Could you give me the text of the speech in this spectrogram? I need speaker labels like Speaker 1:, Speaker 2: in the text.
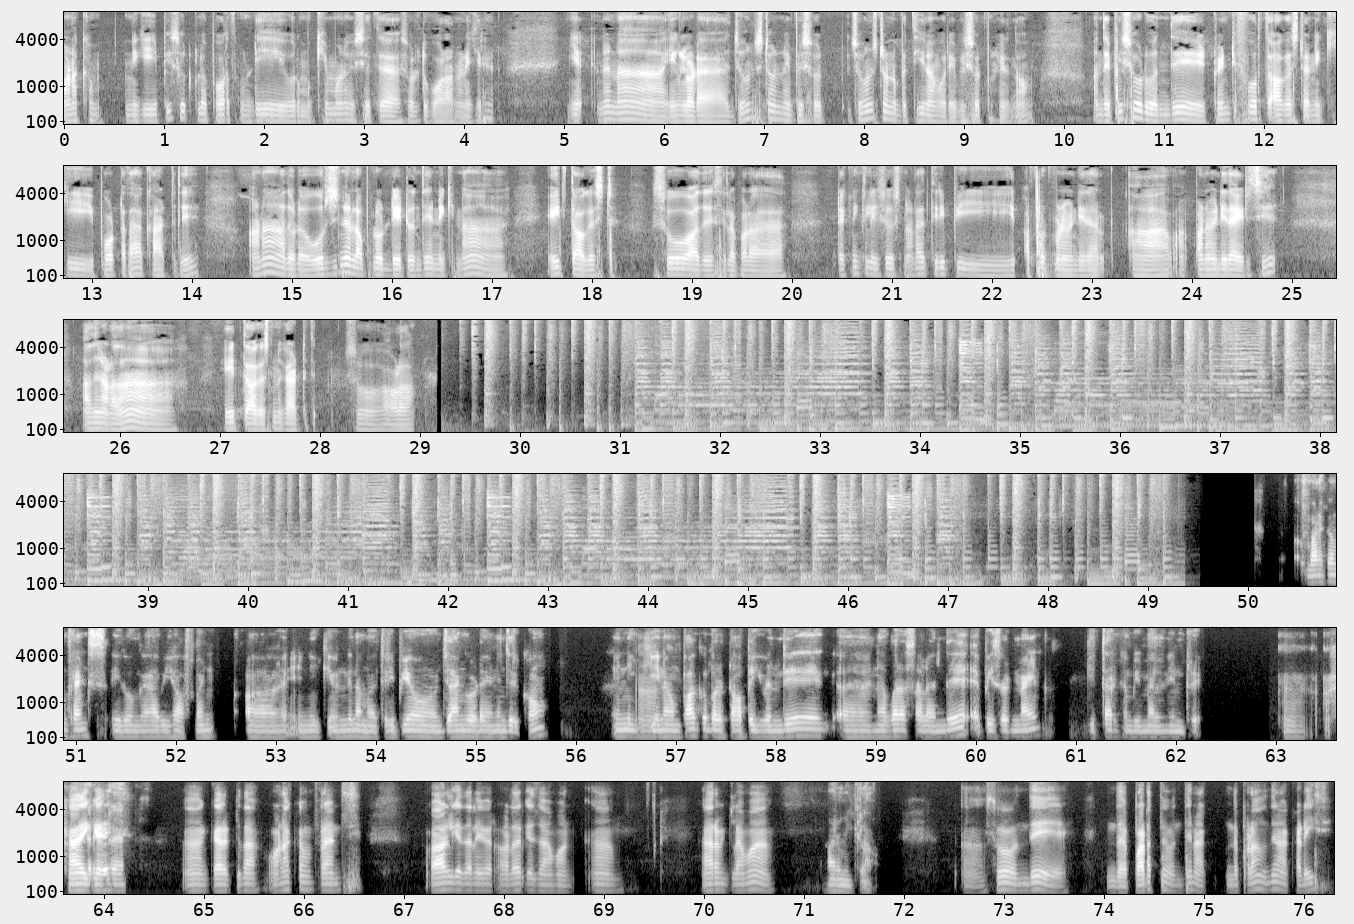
Speaker 1: வணக்கம். இன்றைக்கி எபிசோட்குள்ளே போகிறதுக்கு முன்னாடி ஒரு முக்கியமான விஷயத்த சொல்லிட்டு போகலான்னு நினைக்கிறேன். என்னென்னா எங்களோட ஜோன்ஸ்டோன் எபிசோட் ஜோன்ஸ்டோனை பற்றி நாங்கள் ஒரு எபிசோட் பண்ணியிருந்தோம். அந்த எபிசோடு வந்து டுவெண்ட்டி ஃபோர்த் ஆகஸ்ட் அன்னைக்கு போட்டதாக காட்டுது. ஆனால் அதோட ஒரிஜினல் அப்லோட் டேட் வந்து என்னைக்குன்னா எயித் ஆகஸ்ட். ஸோ அது சில பல டெக்னிக்கல் இஷ்யூஸ்னால திருப்பி அப்லோட் பண்ண வேண்டியதாக பண்ண வேண்டியதாகிடுச்சு அதனால தான் எயித் ஆகஸ்ட்னு காட்டுது. ஸோ அவ்வளோதான்
Speaker 2: வணக்கம் ஃப்ரெண்ட்ஸ் இது உங்கள் அபி ஹாஃப்மன் இன்னைக்கு வந்து நம்ம திருப்பியும் ஜாங்கோட இணைஞ்சிருக்கோம். இன்னைக்கு. நாம் பார்க்க போகிற டாபிக் வந்து நவரசால இருந்து எபிசோட் நைன் கித்தார் கம்பி மேல் நின்று.
Speaker 1: ஹாய் கைஸ் கரெக்டு தான். வணக்கம் ஃப்ரெண்ட்ஸ் வாழ்க தலைவர் வளர்க ஜாமான். ஆரம்பிக்கலாமா?
Speaker 2: ஆரம்பிக்கலாம்.
Speaker 1: ஸோ வந்து இந்த படத்தை வந்து நான் இந்த படம் வந்து நான் கடைசி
